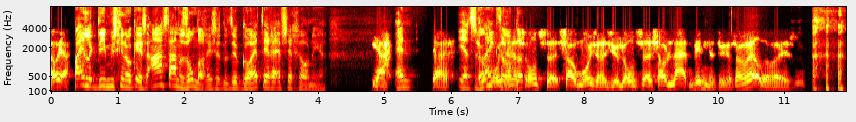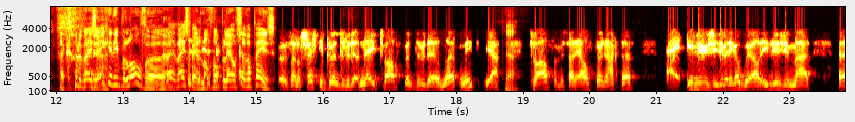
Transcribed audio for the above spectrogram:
Oh ja. pijnlijk die misschien ook is. Aanstaande zondag is het natuurlijk Go Ahead tegen FC Groningen. Ja. En ja, Ja, het zou lijkt mooi zijn erop als dat- ons, eh, zou mooi zijn als jullie ons eh, zouden laten winnen natuurlijk. Dat zou geweldig wezen. dat kunnen wij zeker niet beloven. Wij, wij spelen nog voor play-offs Europees. Er zijn nog 16 punten verdeeld. Nee, 12 punten verdeeld. Nee, of niet? Ja. 12. We staan 11 punten achter. Eh, illusie, dat weet ik ook wel. Illusie. Maar eh,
